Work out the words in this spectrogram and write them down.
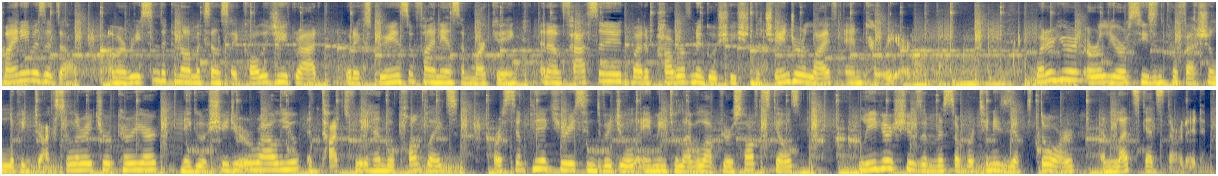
My name is Idil. I'm a recent economics and psychology grad with experience in finance and marketing, and I'm fascinated by the power of negotiation to change your life and career. Whether you're an early or seasoned professional looking to accelerate your career, negotiate your value, and tactfully handle conflicts, or simply a curious individual aiming to level up your soft skills, leave your shoes and missed opportunities at the door, and let's get started.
